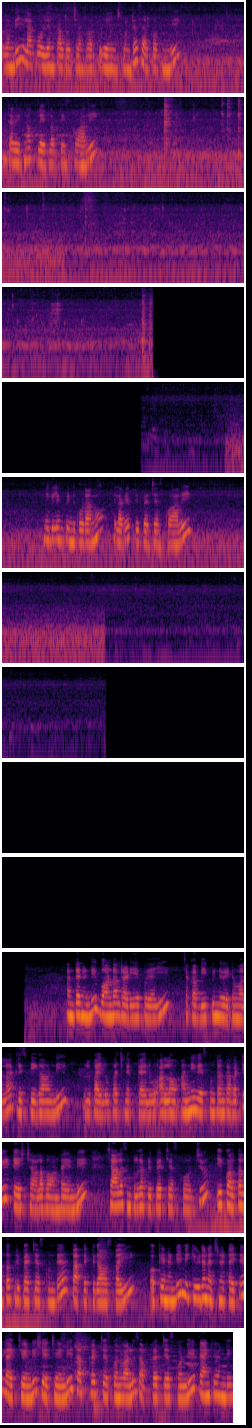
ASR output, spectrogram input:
చూడండి ఇలా గోల్డెన్ కలర్ వచ్చేంత వరకు వేయించుకుంటే సరిపోతుంది. ఇంకా వీటిని ఒక ప్లేట్లోకి తీసుకోవాలి. మిగిలిన పిండి కూడాను ఇలాగే ప్రిపేర్ చేసుకోవాలి. అంతేనండి. బోండాలు రెడీ అయిపోయాయి. చక్కగా బీపిండి పిండి వేయటం వల్ల క్రిస్పీగా ఉండి ఉల్లిపాయలు పచ్చిమిరపకాయలు అల్లం అన్నీ వేసుకుంటాం కాబట్టి టేస్ట్ చాలా బాగుంటాయండి. చాలా సింపుల్గా ప్రిపేర్ చేసుకోవచ్చు. ఈ కొలతలతో ప్రిపేర్ చేసుకుంటే పర్ఫెక్ట్గా వస్తాయి. ఓకేనండి. మీకు వీడియో నచ్చినట్టయితే లైక్ చేయండి షేర్ చేయండి. సబ్స్క్రైబ్ చేసుకొని వాళ్ళు సబ్స్క్రైబ్ చేసుకోండి. థ్యాంక్ యూ అండి.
